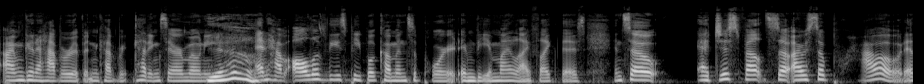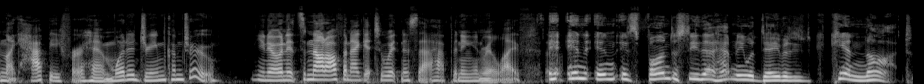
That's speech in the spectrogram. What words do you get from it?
I'm going to have a ribbon cutting ceremony, Yeah. and have all of these people come and support and be in my life like this. And so it just felt so. I was so proud and like happy for him. What a dream come true, you know. And it's not often I get to witness that happening in real life. So. And, and and it's fun to see that happening with David. You cannot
